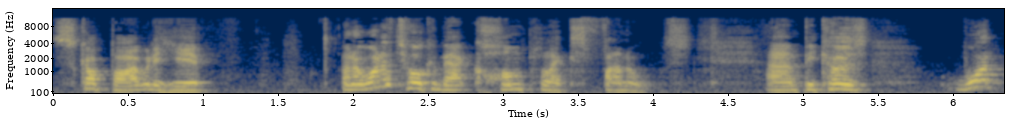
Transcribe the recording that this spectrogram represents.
Scott Bywater here, and I want to talk about complex funnels um, because what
